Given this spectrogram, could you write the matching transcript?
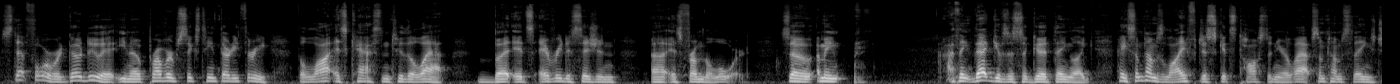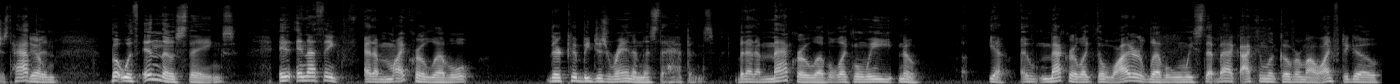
Step forward, go do it. You know, Proverbs sixteen thirty three. The lot is cast into the lap, but it's every decision uh, is from the Lord. So I mean, I think that gives us a good thing. Like, hey, sometimes life just gets tossed in your lap. Sometimes things just happen, Yep. but within those things, and, and I think at a micro level, there could be just randomness that happens. But at a macro level, like when we no, yeah, macro like the wider level, when we step back, I can look over my life to go,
